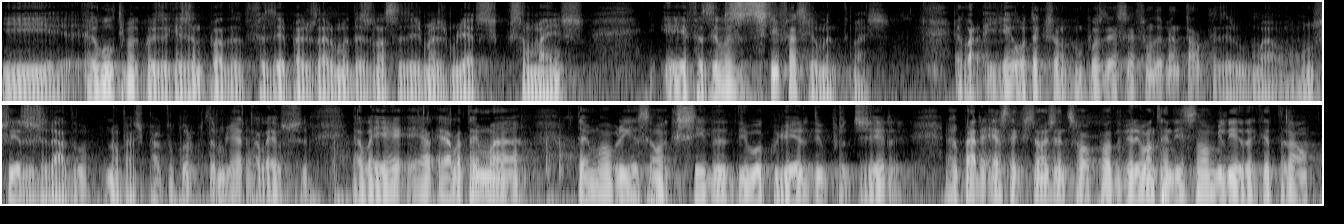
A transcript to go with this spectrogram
E a última coisa que a gente pode fazer para ajudar uma das nossas irmãs mulheres que são mães é fazê-las desistir facilmente demais. Agora, e a outra questão que me pôs é essa é fundamental, quer dizer, uma, um ser gerado não faz parte do corpo da mulher, ela é, ela é, ela tem uma, tem uma obrigação acrescida de o acolher, de o proteger. Repara, esta questão a gente só pode ver, eu ontem disse na homilia da Catedral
